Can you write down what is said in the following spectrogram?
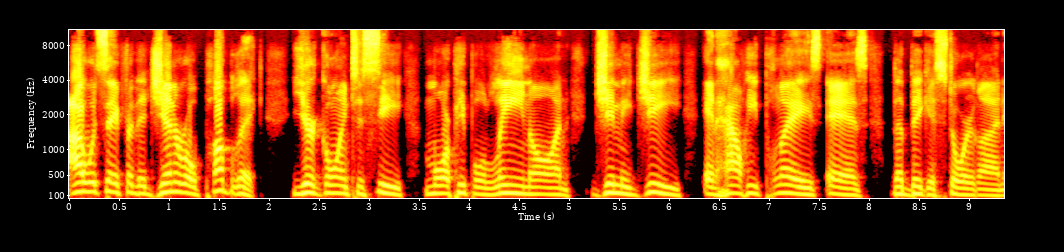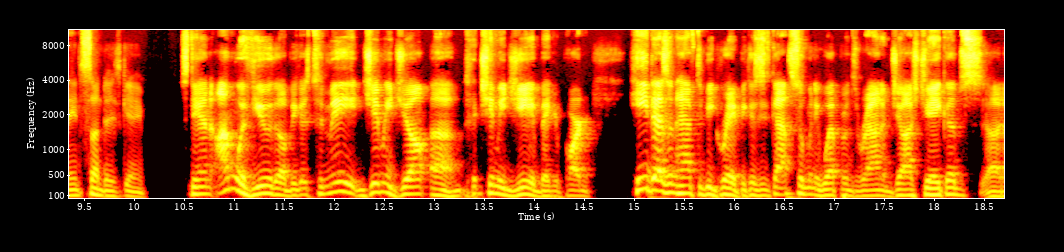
I would say for the general public, you're going to see more people lean on Jimmy G and how he plays as the biggest storyline in Sunday's game. Stan, I'm with you though because to me, Jimmy jo- uh, Jimmy G, beg your pardon, he doesn't have to be great because he's got so many weapons around him. Josh Jacobs, uh,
